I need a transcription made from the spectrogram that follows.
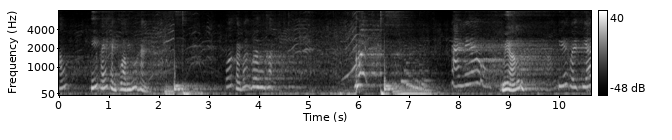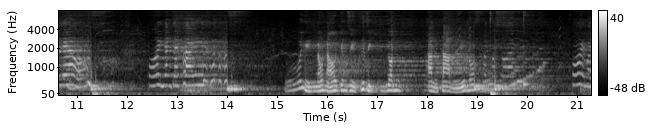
เอ้าหีไผขันความอยู่หั่นโอ้ยข่อยบ่เบิ่งค่ะเฮ้ยตายแล้วแม่หังผีข่อยเสียแล้ว โอ้ยยังจะใคร โอ้ยหนาวหนาวๆจังสิคือสิย้อนอันตันอยู่เนาะมันมาก่อนโอ้ยมั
